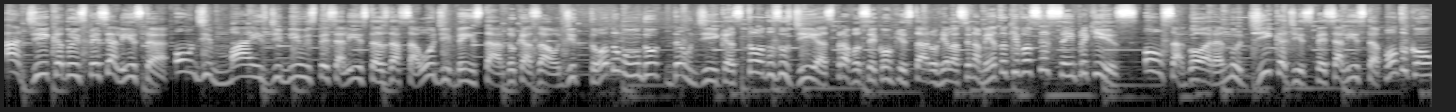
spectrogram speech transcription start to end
a Dica do Especialista, onde mais de mil especialistas da saúde e bem-estar do casal de todo mundo dão dicas todos os dias para você conquistar o relacionamento que você sempre quis. Ouça agora no dicadeespecialista.com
